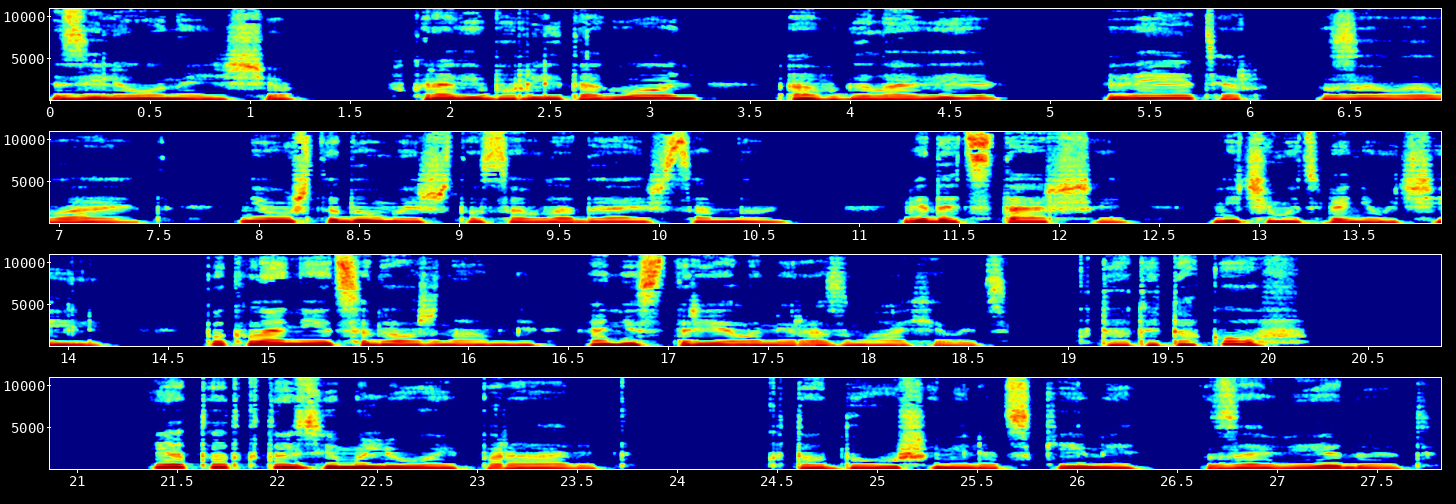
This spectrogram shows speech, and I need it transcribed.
зеленая еще. В крови бурлит огонь, а в голове ветер завывает. Неужто думаешь, что совладаешь со мной? Видать, старшие ничему тебя не учили. Поклониться должна мне, а не стрелами размахивать. Кто ты таков? Я тот, кто землей правит, кто душами людскими заведует,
